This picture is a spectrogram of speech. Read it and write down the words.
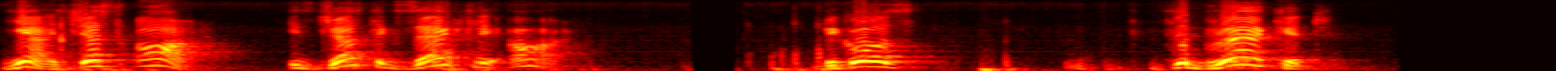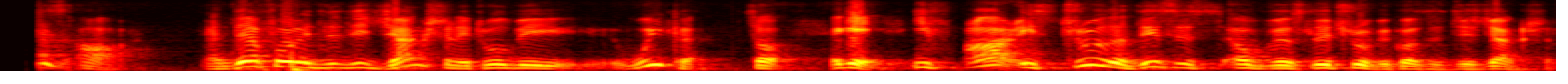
yeah, it's just R. It's just exactly R. Because the bracket is R. And therefore, in the disjunction, it will be weaker. So again, if R is true, then this is obviously true because it's disjunction.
